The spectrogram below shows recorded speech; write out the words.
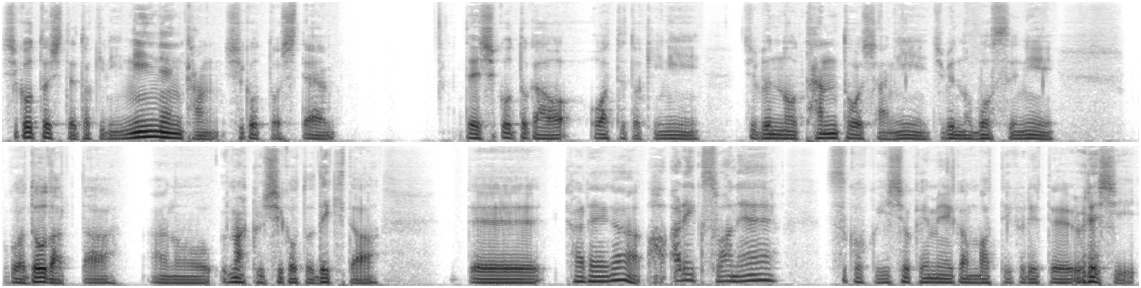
仕事した時に2年間仕事して、で、仕事が終わった時に、自分の担当者に、自分のボスに、僕はどうだった？あの、うまく仕事できた？で、彼が、あアレックスはね、すごく一生懸命頑張ってくれて嬉しい。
